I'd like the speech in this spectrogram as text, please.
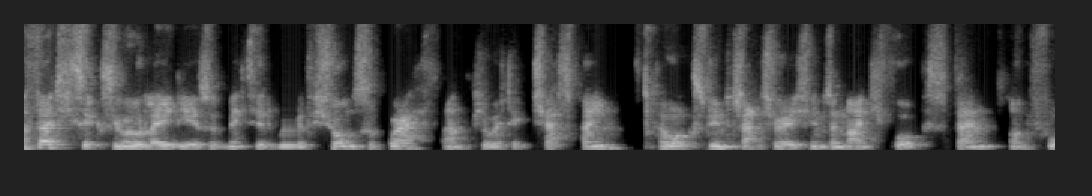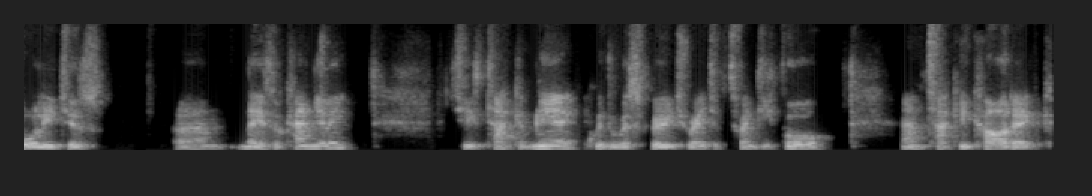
a 36 year old lady is admitted with shortness of breath and pleuritic chest pain. Her oxygen saturations are 94% on four litres um, nasal cannulae. She's tachypneic with a respiratory rate of 24 and tachycardic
